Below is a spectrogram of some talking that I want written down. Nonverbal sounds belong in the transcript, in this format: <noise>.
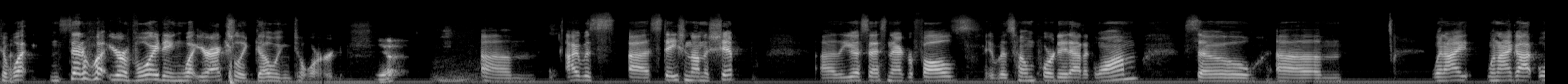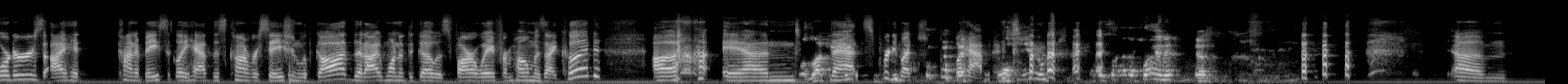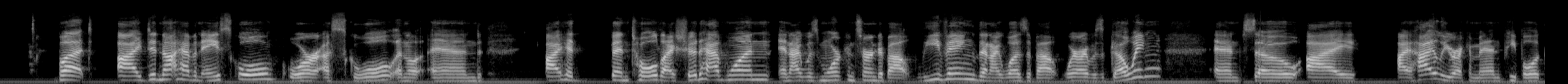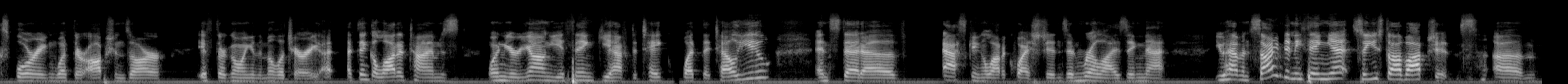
to what <laughs> instead of what you're avoiding, what you're actually going toward. Yep. Um, I was uh, stationed on a ship uh, the USS Niagara Falls. It was home ported out of Guam. So um, when I when I got orders, I had kind of basically had this conversation with God that I wanted to go as far away from home as I could, uh, <laughs> and Well, lucky you. that's pretty much what happened. That's you. That's on the planet. <laughs> Um, but I did not have an A school or a school, and and I had been told I should have one, and I was more concerned about leaving than I was about where I was going, and so I I highly recommend people exploring what their options are if they're going in the military. I, I think a lot of times when you're young, you think you have to take what they tell you instead of asking a lot of questions and realizing that you haven't signed anything yet, so you still have options. Um,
